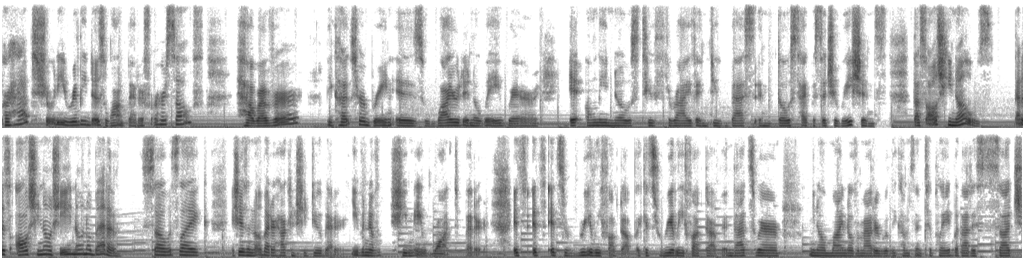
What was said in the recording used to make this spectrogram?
perhaps Shorty really does want better for herself. However, because her brain is wired in a way where it only knows to thrive and do best in those type of situations. That's all she knows. That is all she knows. She ain't know no better so it's like if she doesn't know better, how can she do better? Even if she may want better. It's it's it's really fucked up. Like it's really fucked up. And that's where, you know, mind over matter really comes into play. But that is such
